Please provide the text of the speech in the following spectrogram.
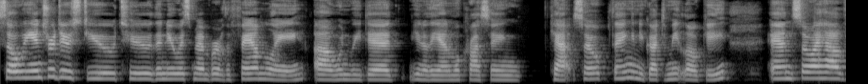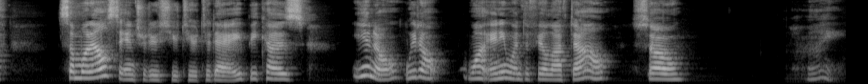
So we introduced you to the newest member of the family uh, when we did, you know, the Animal Crossing cat soap thing, and you got to meet Loki. And so I have someone else to introduce you to today because, you know, we don't want anyone to feel left out. So, hi.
